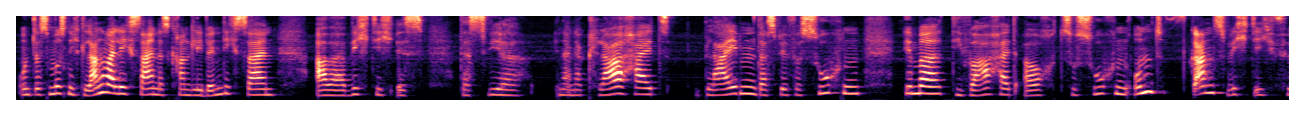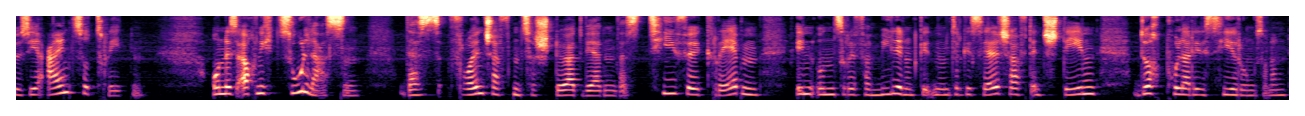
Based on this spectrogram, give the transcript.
Und das muss nicht langweilig sein, das kann lebendig sein, aber wichtig ist, dass wir in einer Klarheit bleiben, dass wir versuchen, immer die Wahrheit auch zu suchen und ganz wichtig, für sie einzutreten und es auch nicht zulassen, dass Freundschaften zerstört werden, dass tiefe Gräben in unsere Familien und in unsere Gesellschaft entstehen durch Polarisierung, sondern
